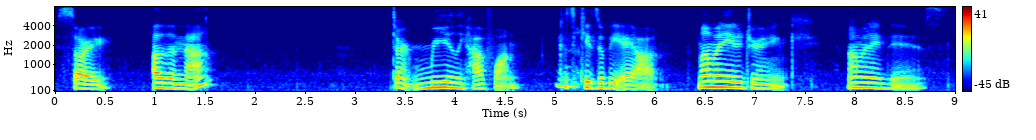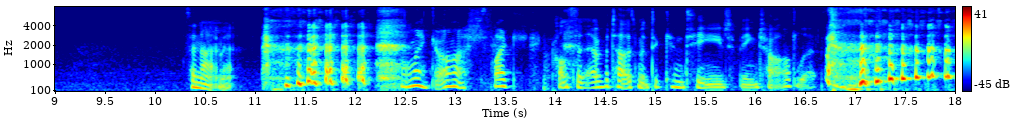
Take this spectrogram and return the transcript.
so other than that don't really have one because the kids will be out. Mum i need a drink. Mum i need this. It's a nightmare. Oh my gosh, it's like constant advertisement to continue to being childless. if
